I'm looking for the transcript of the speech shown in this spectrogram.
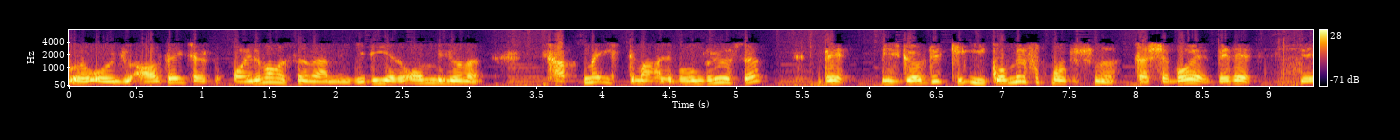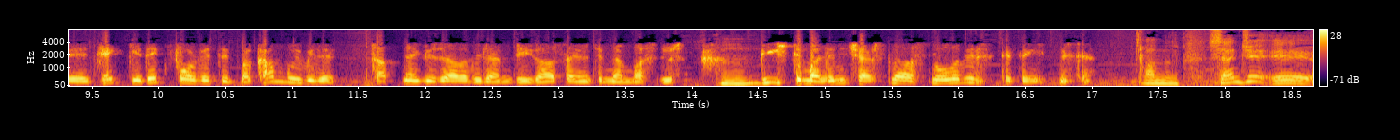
oyuncu 6 ay içerisinde oynamamasına rağmen 7 ya da 10 milyona satma ihtimali bulunduruyorsa ve biz gördük ki ilk 11 futbolcusunu Taşa Boye ve de e, tek yedek forveti Bakan Boyu bile satmaya göze alabilen bir Galatasaray yönetiminden bahsediyoruz. Hı. Bir ihtimallerin içerisinde aslında olabilir Tete gitmesi. Anladım. Sence e,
